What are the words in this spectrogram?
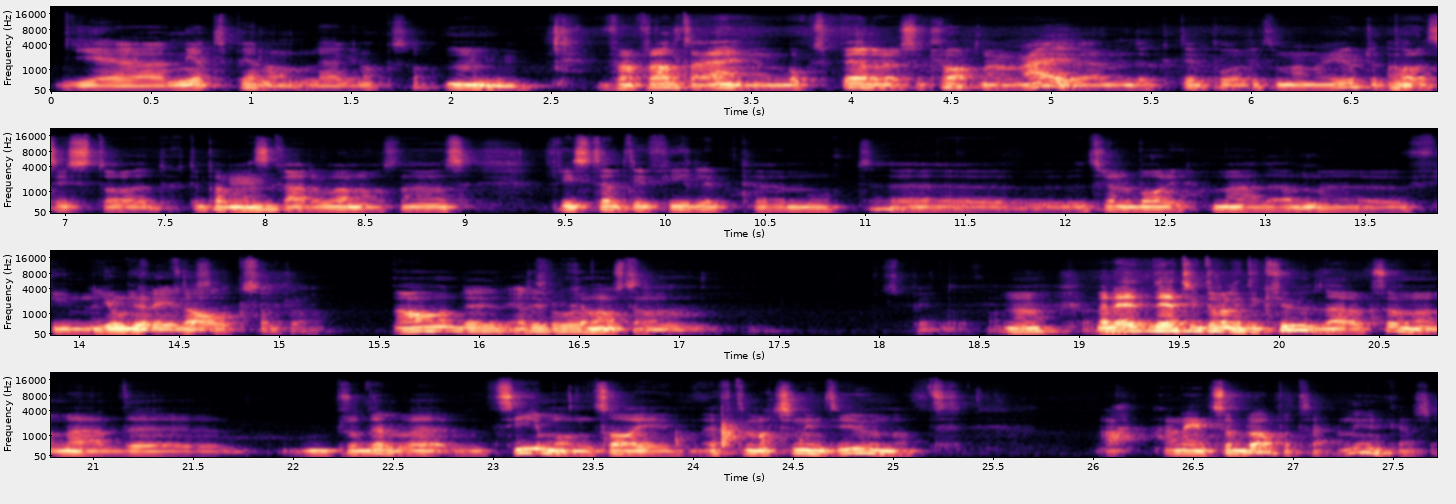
ger medspelarna lägen också. Mm. Framförallt är han en boxspelare såklart, men han är ju även duktig på, liksom, han har gjort ett par assist och är duktig på de här skarvarna. Och sen friställt till Filip eh, mot eh, Trelleborg med en eh, fin Gjorde det idag också tror jag. Ja, det, Jag det tror kan nog stämma. som spelade. Ja. Men det, det jag tyckte var lite kul där också med, med eh, Brodell, Simon sa ju efter matchen i intervjun att ah, han är inte så bra på träningen kanske.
